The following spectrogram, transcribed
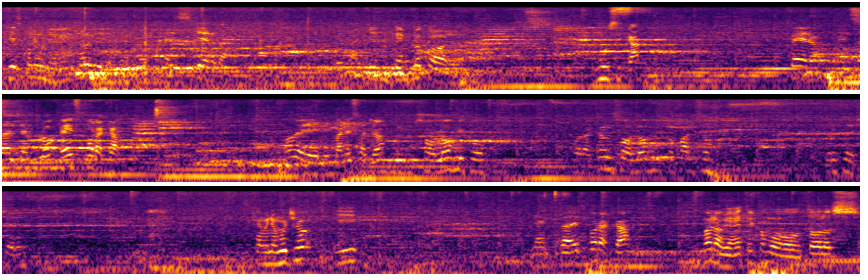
aquí es como un evento y el templo es a la izquierda. Aquí es un templo con música. Pero está el templo es por acá. No de animales allá, un zoológico. Por acá un zoológico falso. Eso es chévere. Camino mucho y la entrada es por acá. Bueno, obviamente como todos los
